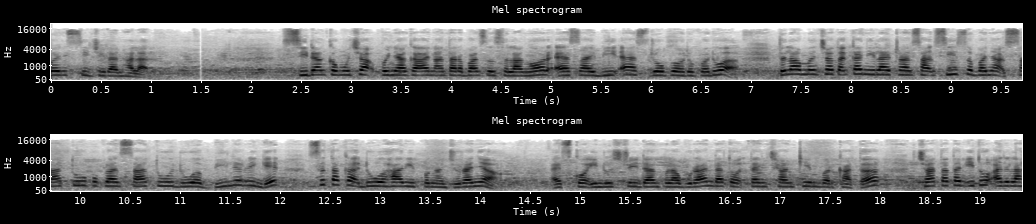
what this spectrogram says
pensijilan halal. Sidang Kemuncak Perniagaan Antarabangsa Selangor SIBS 2022 telah mencatatkan nilai transaksi sebanyak 1.12 bilion ringgit setakat dua hari penganjurannya. Esko Industri dan Pelaburan Datuk Teng Chan Kim berkata, catatan itu adalah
